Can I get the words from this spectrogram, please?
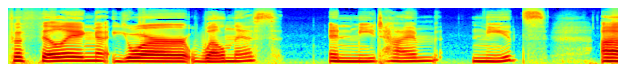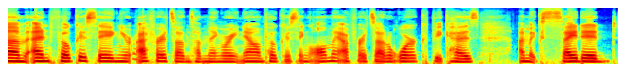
fulfilling your wellness and me time needs um, and focusing your efforts on something. Right now i'm focusing all my efforts on work because i'm excited.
